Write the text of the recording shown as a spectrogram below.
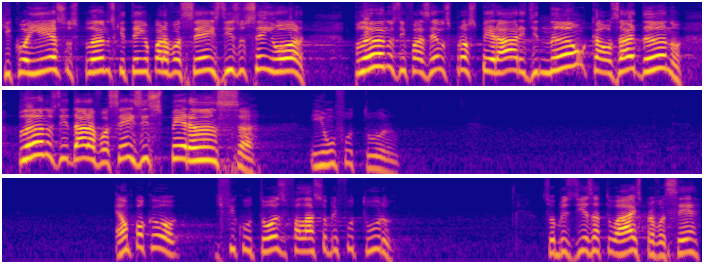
que conheço os planos que tenho para vocês, diz o Senhor. Planos de fazê-los prosperar e de não causar dano. Planos de dar a vocês esperança e um futuro. É um pouco dificultoso falar sobre futuro, sobre os dias atuais para você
